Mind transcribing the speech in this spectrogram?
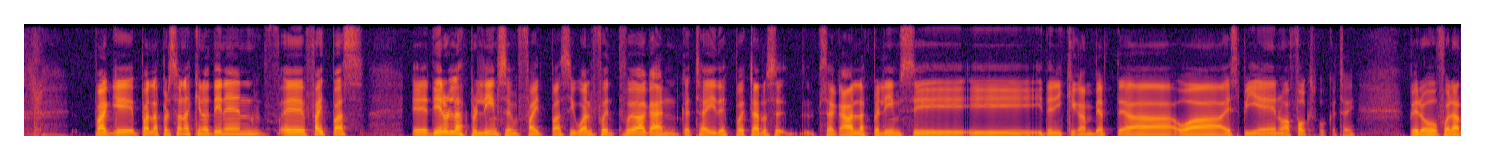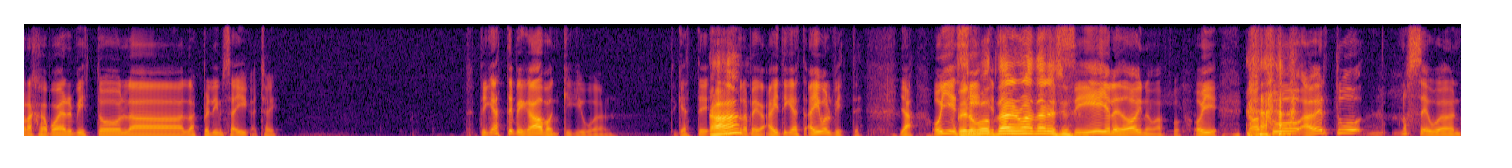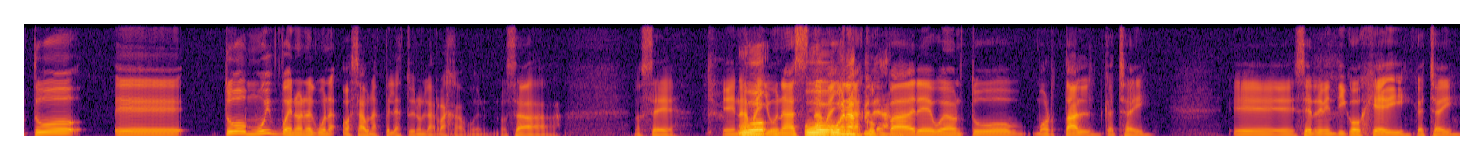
para que para las personas que no tienen eh, Fight Pass, eh, dieron las prelims en Fight Pass, igual fue, fue bacán, ¿cachai? Y después, claro, se, acaban las prelims y, y, tenéis que cambiarte a, o a ESPN o a Fox, pues, ¿cachai? Pero fue la raja poder haber visto las prelims ahí, ¿cachai? Te quedaste pegado, Panqueque, weón. Te quedaste ¿Ah? pegado. Ahí, te quedaste, ahí volviste. Ya. Oye, Pero vos, dale nomás, dale. Sí. sí, yo le doy nomás. Oye, no, estuvo, a ver, tuvo, no sé, weón, tuvo, eh, tuvo muy bueno en algunas, o sea, unas peleas tuvieron la raja, weón. O sea, no sé. Eh, Namayunas, Namayunas compadre, weón, tuvo mortal, ¿cachai? Eh, se reivindicó heavy, ¿cachai?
